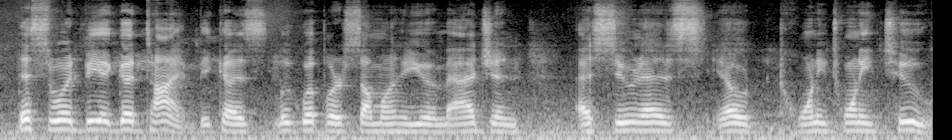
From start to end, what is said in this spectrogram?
this would be a good time because Luke Wypler is someone who you imagine as soon as you know 2022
